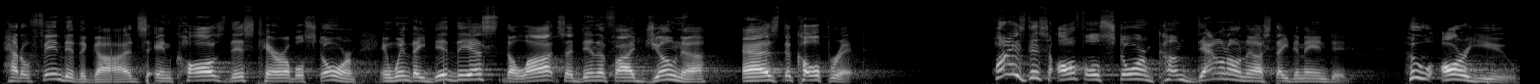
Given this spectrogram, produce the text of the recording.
had offended the gods and caused this terrible storm. And when they did this, the lots identified Jonah as the culprit. Why has this awful storm come down on us? They demanded. Who are you?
